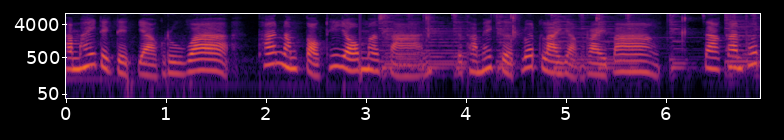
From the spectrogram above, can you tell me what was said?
ทำให้เด็กๆอยากรู้ว่า ถ้านำตอกที่ย้อมมาสาร จะทำให้เกิดลวดลายอย่างไรบ้าง จากการทด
